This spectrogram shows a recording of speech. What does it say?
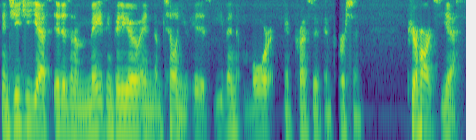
And Gigi, yes, it is an amazing video, and I'm telling you, it is even more impressive in person. Pure Hearts, yes,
